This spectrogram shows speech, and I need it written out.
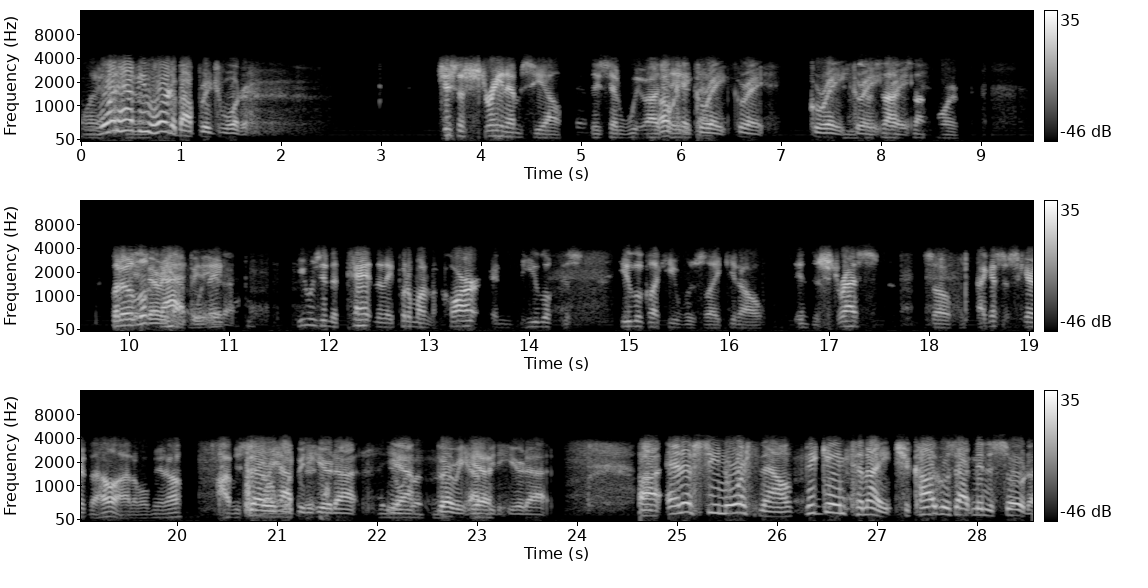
playing. What have you heard about Bridgewater? Just a strain MCL. They said. We, uh, okay, that. great, great, great, So great, it's not, great. It's not for him. But it Yeah, looked very bad happy when to hear that. He was in the tent, and they put him on the cart, and he looked this. He looked like he was like you know in distress. So I guess it scared the hell out of him. You know, obviously. Very happy to hear that. Yeah, very yeah. happy to hear that. Uh, NFC North now, big game tonight. Chicago's at Minnesota.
